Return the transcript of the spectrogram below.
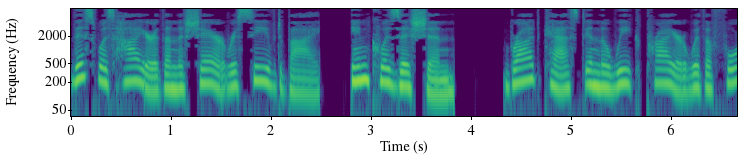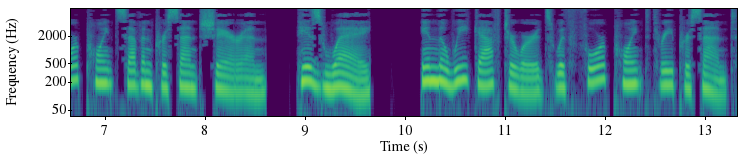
This was higher than the share received by Inquisition, broadcast in the week prior with a 4.7% share and His Way in the week afterwards with 4.3%.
